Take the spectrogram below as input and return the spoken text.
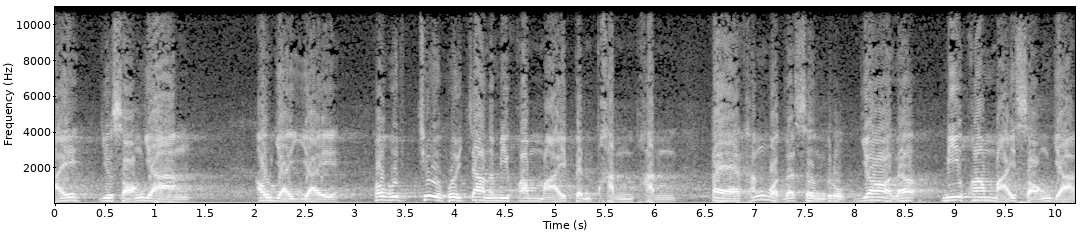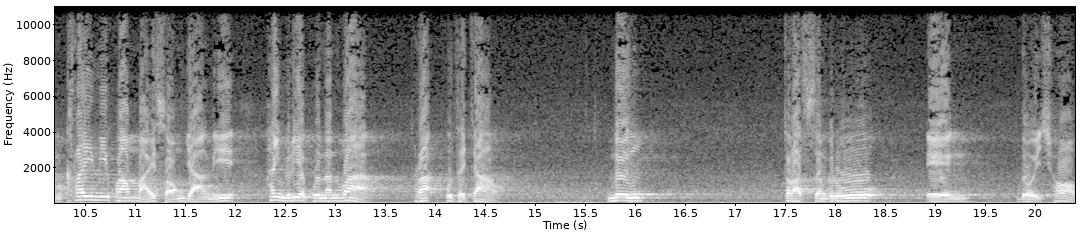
ายอยู่สองอย่าง เอาใหญ่ๆเพราะชื่อพระพุทธเจ้านั้นมีความหมายเป็นพันๆ แต่ทั้งหมดและสรุปย่อแล้วมีความหมายสองอย่าง ใครมีความหมายสองอย่างนี้ ให้เรียกคนนั้นว่า พระพุทธเจ้าหนึ่งตรัสสังรู้เองโดยชอบ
